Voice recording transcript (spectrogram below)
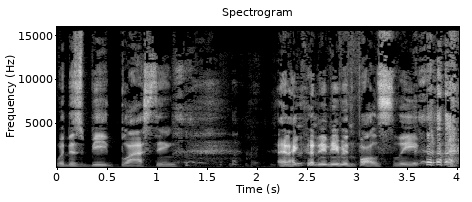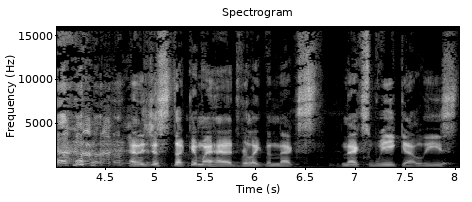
with this beat blasting, and I couldn't even fall asleep. and it just stuck in my head for like the next next week at least.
